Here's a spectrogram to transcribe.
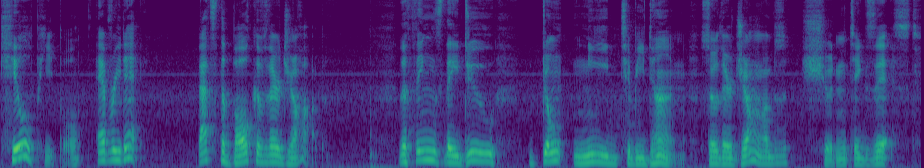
kill people every day. That's the bulk of their job. The things they do don't need to be done, so their jobs shouldn't exist.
